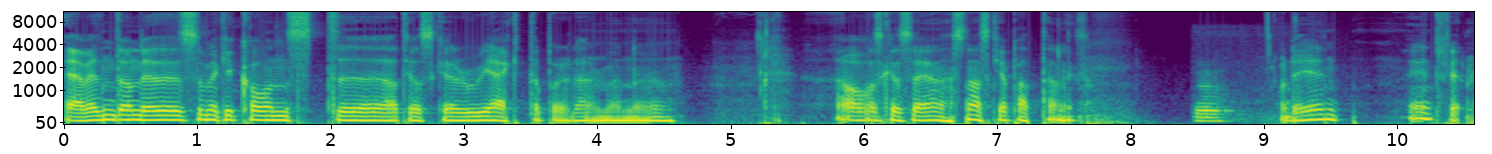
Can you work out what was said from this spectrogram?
jag vet inte om det är så mycket konst eh, att jag ska reacta på det där, men eh, ja, vad ska jag säga? Snaskiga pattar liksom. Mm. Och det är, det är inte fel.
